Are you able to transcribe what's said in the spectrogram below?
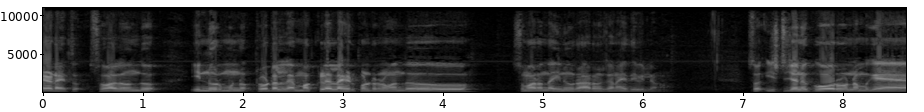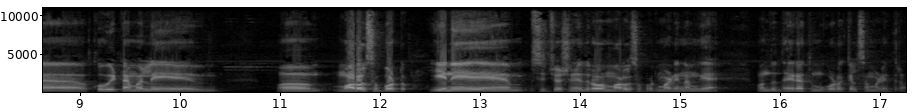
ಎರಡಾಯಿತು. ಸೊ ಅದೊಂದು ಇನ್ನೂರು ಮುನ್ನೂರು ಟೋಟಲ್ ಮಕ್ಕಳೆಲ್ಲ ಹಿಡ್ಕೊಂಡ್ರೂ ಒಂದು ಸುಮಾರು ಒಂದು ಐನೂರು, ಆರುನೂರು ಜನ ಇದ್ದೀವಿ ಇಲ್ಲಿ ನಾವು. ಸೊ ಇಷ್ಟು ಜನಕ್ಕೂ ಅವರು ನಮಗೆ ಕೋವಿಡ್ ಟೈಮಲ್ಲಿ ಮಾರಲ್ ಸಪೋರ್ಟು ಏನೇ ಸಿಚುವೇಶನ್ ಇದ್ದರೂ ಅವ್ರು ಮಾರಲ್ ಸಪೋರ್ಟ್ ಮಾಡಿ ನಮಗೆ ಒಂದು ಧೈರ್ಯ ತುಂಬಿಕೊಡೋ ಕೆಲಸ ಮಾಡಿದರು.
